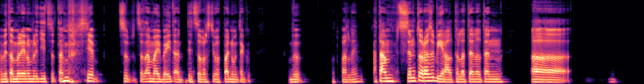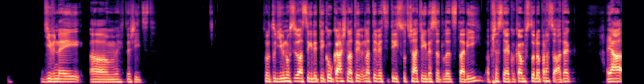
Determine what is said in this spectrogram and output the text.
aby tam byli jenom lidi, co tam prostě, co, co tam mají být a ty, co prostě odpadnou, tak aby odpadli. A tam jsem to rozbíral, tenhle ten, ten uh, divnej, um, jak to říct, pro tu divnou situaci, kdy ty koukáš na ty, na ty věci, které jsou třeba těch deset let starý a přesně jako kam se to dopracoval. A, tak, a já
